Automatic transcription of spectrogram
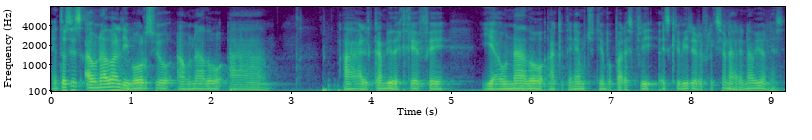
Entonces, aunado al divorcio, aunado a, al cambio de jefe y aunado a que tenía mucho tiempo para escribir y reflexionar en aviones,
